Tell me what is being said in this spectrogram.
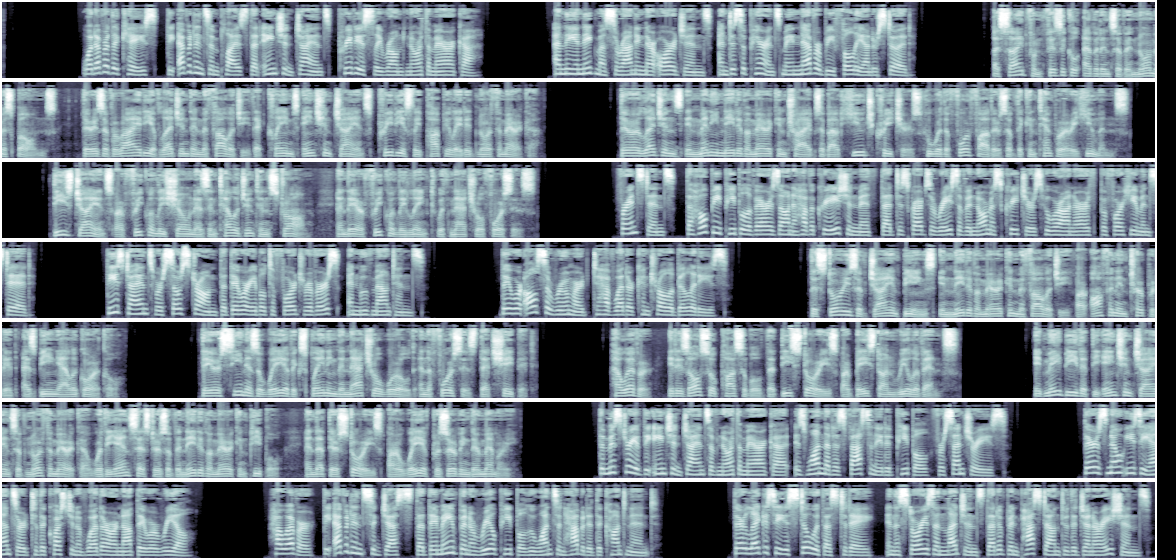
Whatever the case, the evidence implies that ancient giants previously roamed North America and the enigma surrounding their origins and disappearance may never be fully understood. Aside from physical evidence of enormous bones, there is a variety of legend and mythology that claims ancient giants previously populated North America. There are legends in many Native American tribes about huge creatures who were the forefathers of the contemporary humans. These giants are frequently shown as intelligent and strong, and they are frequently linked with natural forces. For instance, the Hopi people of Arizona have a creation myth that describes a race of enormous creatures who were on Earth before humans did. These giants were so strong that they were able to forge rivers and move mountains. They were also rumored to have weather control abilities. The stories of giant beings in Native American mythology are often interpreted as being allegorical. They are seen as a way of explaining the natural world and the forces that shape it. However, it is also possible that these stories are based on real events. It may be that the ancient giants of North America were the ancestors of the Native American people, and that their stories are a way of preserving their memory. The mystery of the ancient giants of North America is one that has fascinated people for centuries. There is no easy answer to the question of whether or not they were real. However, the evidence suggests that they may have been a real people who once inhabited the continent. Their legacy is still with us today, in the stories and legends that have been passed down through the generations.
